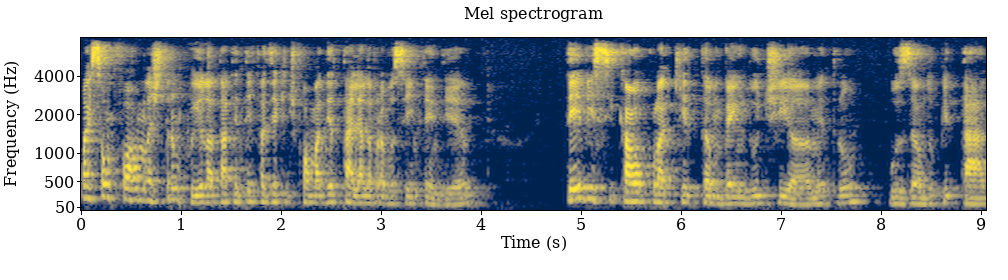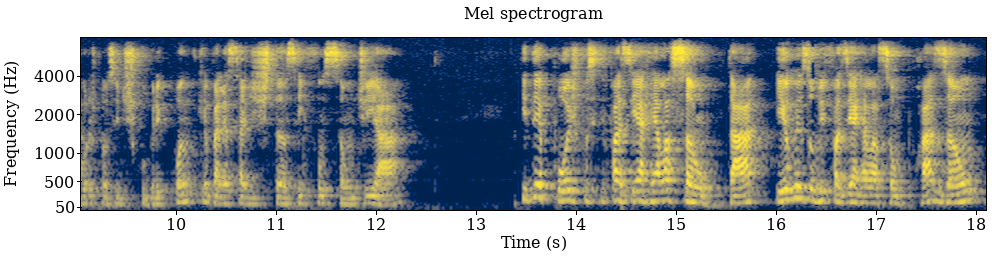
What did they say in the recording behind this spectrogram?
mas são fórmulas tranquilas, tá? Tentei fazer aqui de forma detalhada para você entender. Teve esse cálculo aqui também do diâmetro, usando Pitágoras, para você descobrir quanto que vale essa distância em função de A. E depois você fazer a relação, tá? Eu resolvi fazer a relação por razão,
